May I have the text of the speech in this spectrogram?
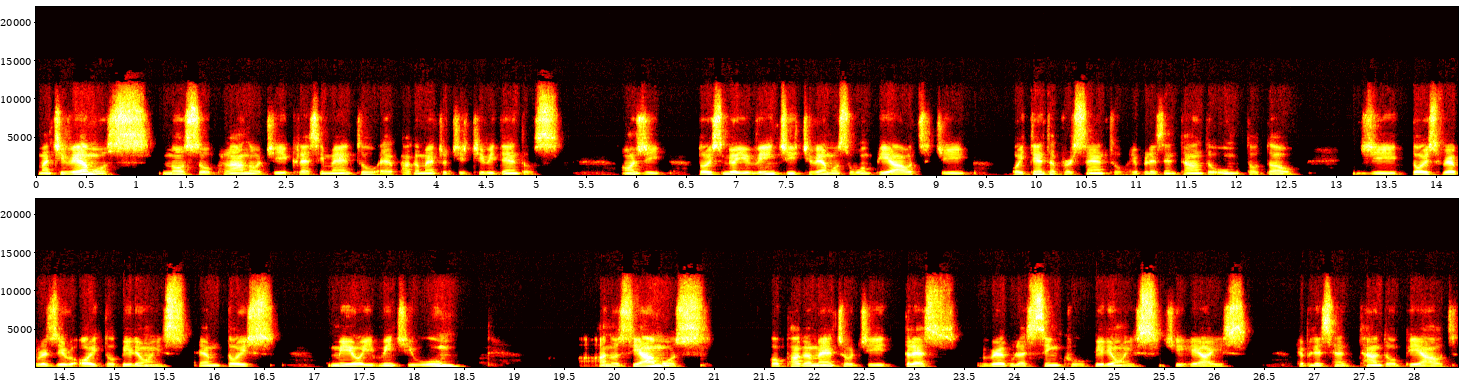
mantivemos nosso plano de crescimento e pagamento de dividendos, onde 2020 tivemos um payout de 80%, representando um total de 2,08 bilhões. Em 2021, anunciamos o pagamento de 3,5 bilhões de reais, representando payout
